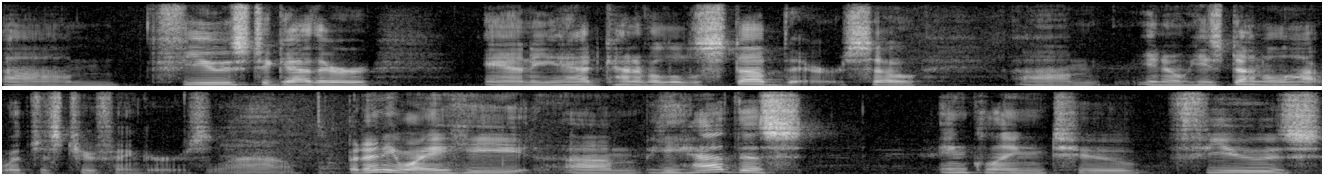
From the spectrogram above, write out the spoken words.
um, fused together and he had kind of a little stub there. So, um, you know, he's done a lot with just two fingers. Wow. But anyway, he, um, he had this inkling to fuse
